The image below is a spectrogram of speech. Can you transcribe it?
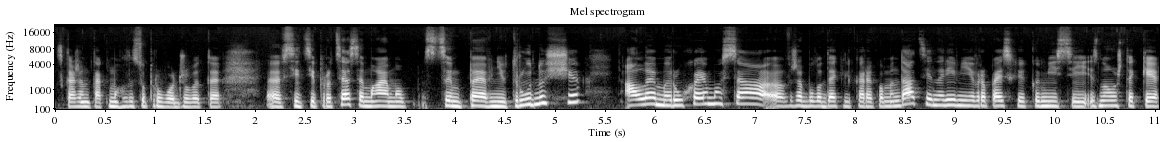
скажімо так, могли супроводжувати е, всі ці процеси. Маємо з цим певні труднощі. Але ми рухаємося. Е, Вже було декілька рекомендацій на рівні Європейської комісії, і знову ж таки,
